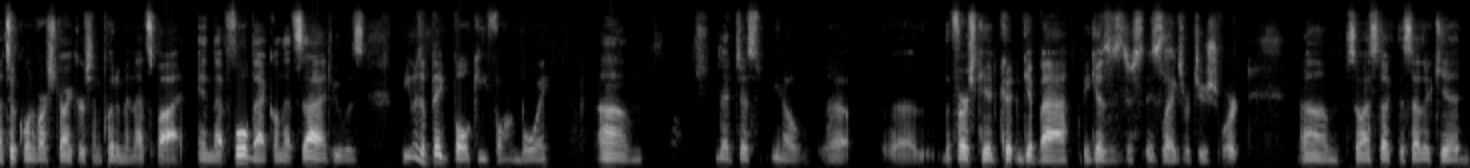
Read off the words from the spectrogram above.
I took one of our strikers and put him in that spot. And that fullback on that side, who was he was a big, bulky farm boy, um, that just you know uh, uh, the first kid couldn't get by because his just his legs were too short. Um, so I stuck this other kid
